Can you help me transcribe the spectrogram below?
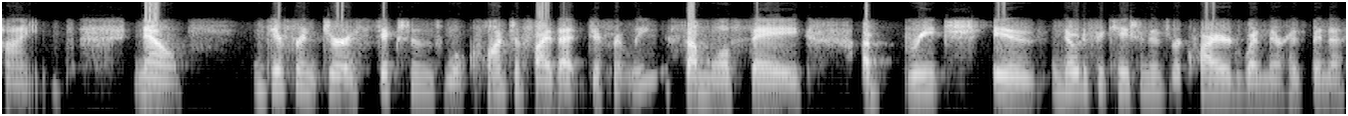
kind. Now, different jurisdictions will quantify that differently. Some will say a breach is, notification is required when there has been a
